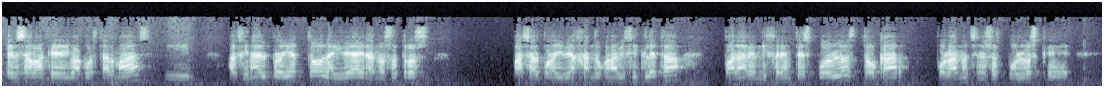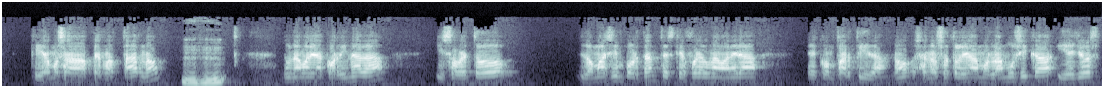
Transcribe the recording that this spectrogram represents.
pensaba que iba a costar más y al final el proyecto, la idea era nosotros pasar por ahí viajando con la bicicleta, parar en diferentes pueblos, tocar por la noche en esos pueblos que, que íbamos a pernoctar, ¿no? De una manera coordinada y sobre todo lo más importante es que fuera de una manera eh, compartida, ¿no? O sea, nosotros llevamos la música y ellos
